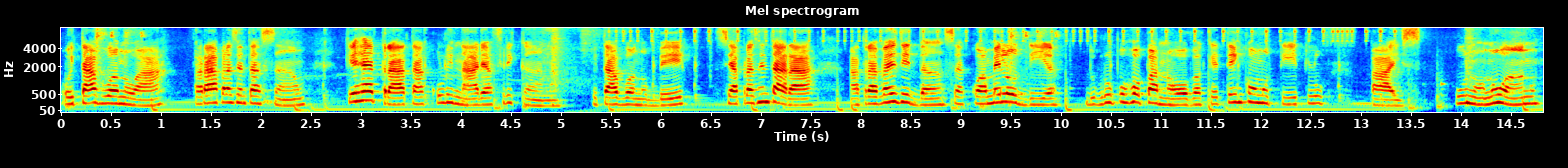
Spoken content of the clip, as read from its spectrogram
Oitavo ano A para a apresentação que retrata a culinária africana. Oitavo ano B se apresentará através de dança com a melodia do grupo Roupa Nova, que tem como título O nono ano,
